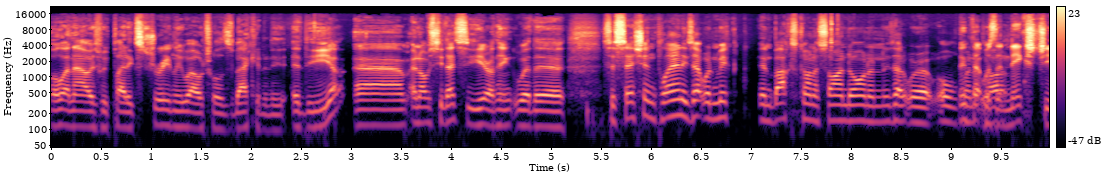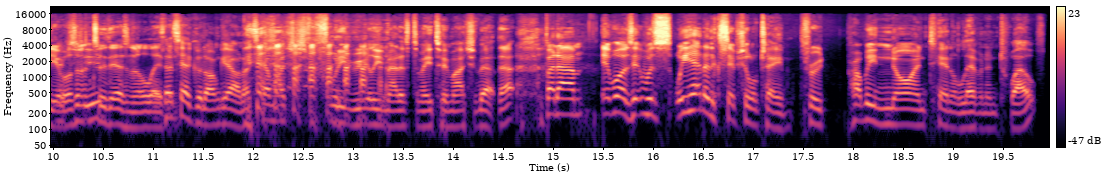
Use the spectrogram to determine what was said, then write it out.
All I know is we played extremely well towards the back end of the, of the year. Um, and obviously, that's the year, I think, where the secession plan is that when Mick and Bucks kind of signed on, and is that where it all I think that was the next year, next wasn't it? 2011. So that's how good I'm going. That's how much footy really matters to me too much about that. But um, it was, it was, we had an exceptional team through probably 9, 10, 11, and 12.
